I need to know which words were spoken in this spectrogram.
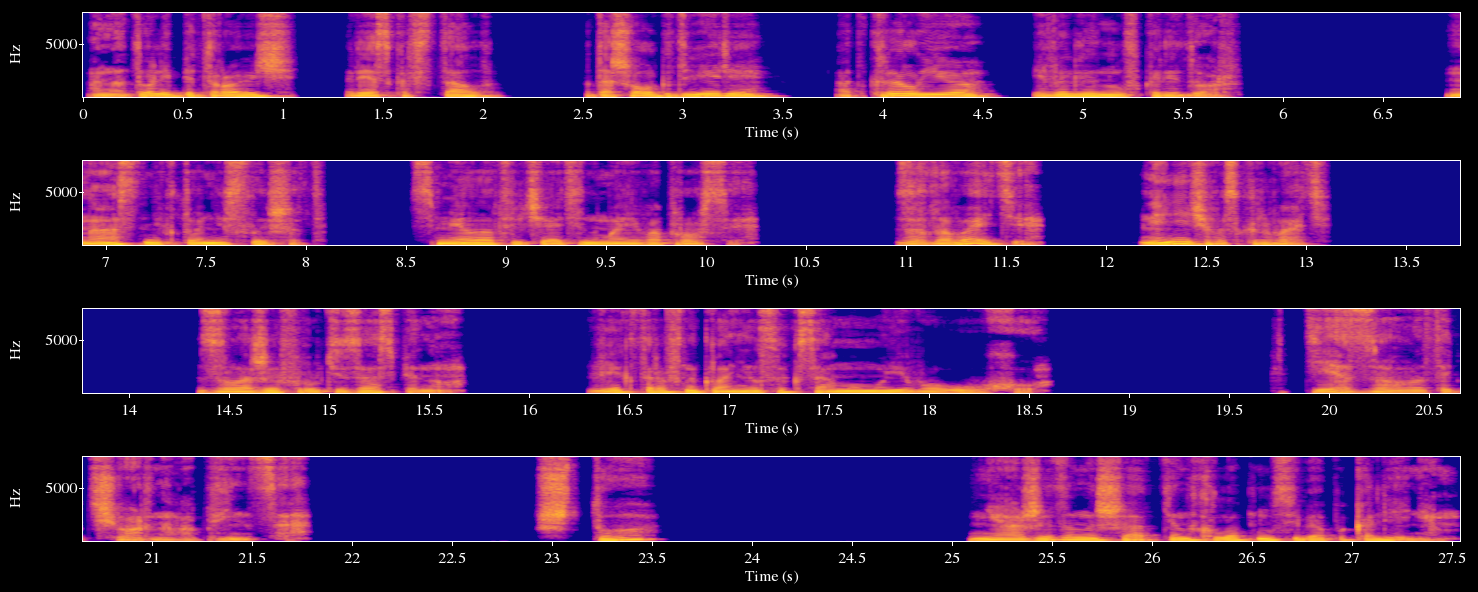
Анатолий Петрович резко встал, подошел к двери, открыл ее и выглянул в коридор. Нас никто не слышит. Смело отвечайте на мои вопросы. Задавайте. Мне нечего скрывать. Заложив руки за спину, Викторов наклонился к самому его уху. «Где золото черного принца?» «Что?» Неожиданно Шаткин хлопнул себя по коленям.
